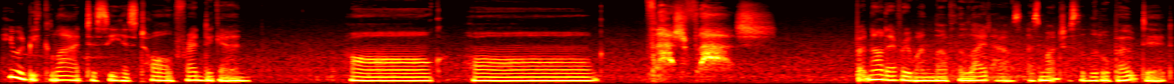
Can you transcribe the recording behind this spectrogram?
he would be glad to see his tall friend again. Honk, honk, flash, flash. But not everyone loved the lighthouse as much as the little boat did.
